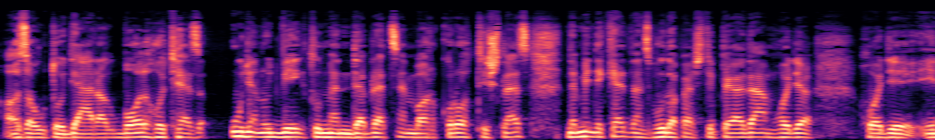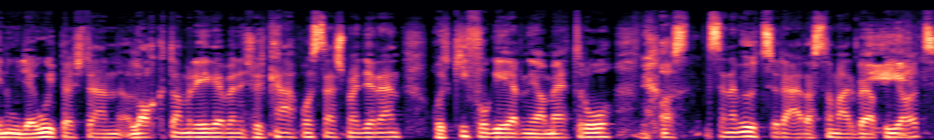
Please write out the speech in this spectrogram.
az autógyárakból, hogyha ez ugyanúgy végig tud menni Debrecenbe, akkor ott is lesz, de mindig kedvenc budapesti példám, hogy, hogy én ugye Újpesten laktam régebben, és hogy Káposztás megyeren, hogy ki fog érni a metró, azt szerintem ötször áraszta már be a piac,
